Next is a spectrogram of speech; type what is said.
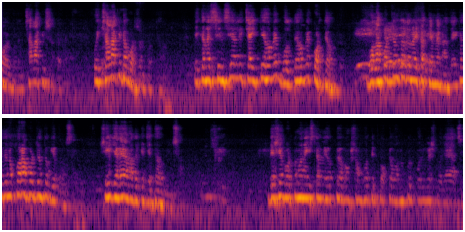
ভাবে বলেন, চালাকির সাথে ওই চালাকিটা বর্জন করতে হবে। এখানে সিনসিয়ারলি চাইতে হবে, বলতে হবে, করতে হবে। বলা পর্যন্ত যেন এটা থেমে না যায়, এটা যেন করা পর্যন্ত গিয়ে পৌঁছায়। সেই জায়গায় আমাদেরকে যেতে হবে ইনশাআল্লাহ। দেশে বর্তমানে ইসলামী ঐক্য এবং সংহতির পক্ষে অনুকূল পরিবেশ বজায় আছে।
